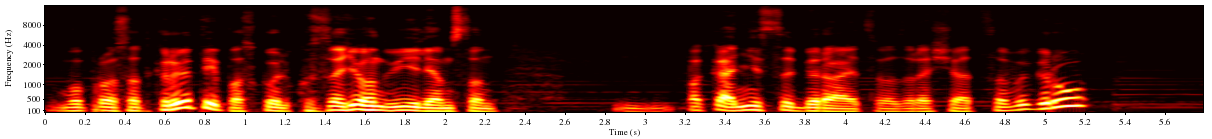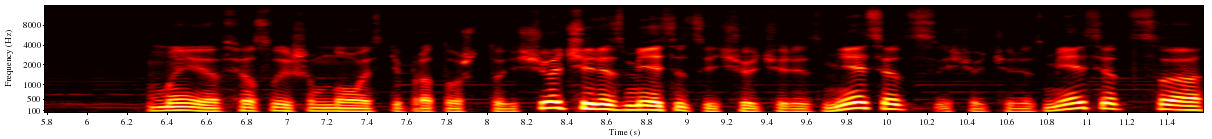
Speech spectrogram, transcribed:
вопрос открытый, поскольку Зайон Вильямсон пока не собирается возвращаться в игру. Мы все слышим новости про то, что еще через месяц, еще через месяц, еще через месяц э,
